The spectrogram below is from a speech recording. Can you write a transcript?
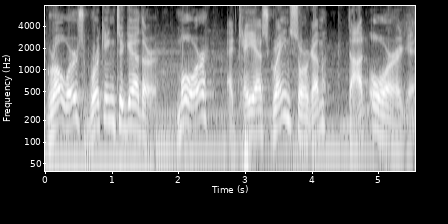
growers working together. More at ksgrainsorghum.org.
